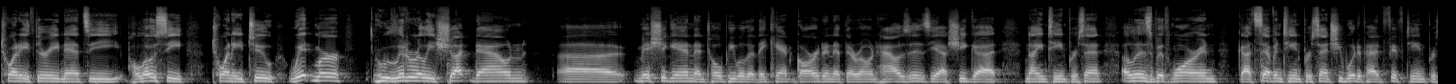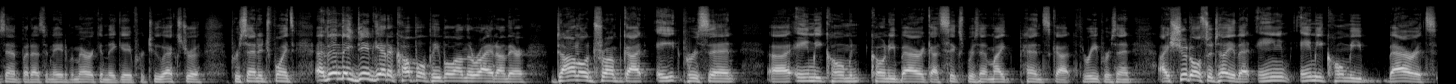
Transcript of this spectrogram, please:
23. Nancy Pelosi, 22. Whitmer, who literally shut down uh, Michigan and told people that they can't garden at their own houses. Yeah, she got 19%. Elizabeth Warren got 17%. She would have had 15%, but as a Native American, they gave her two extra percentage points. And then they did get a couple people on the right on there. Donald Trump got 8%. Uh, Amy Coney Barrett got 6%. Mike Pence got 3%. I should also tell you that Amy, Amy Coney Barrett's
